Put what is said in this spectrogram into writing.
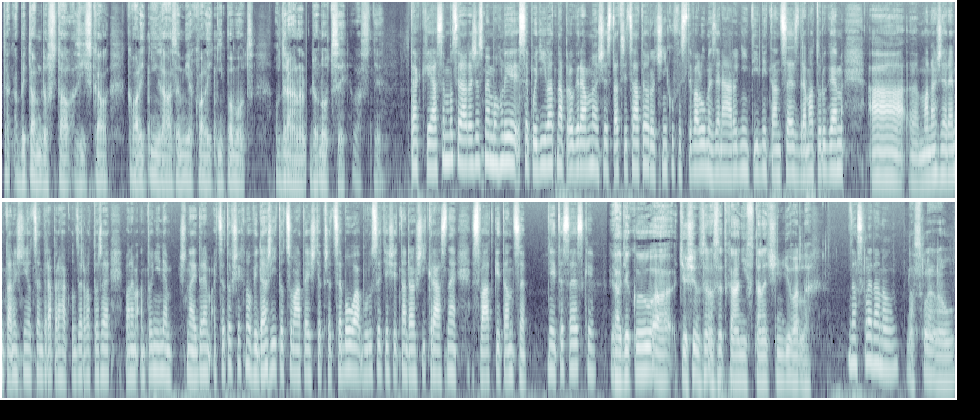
tak aby tam dostal a získal kvalitní zázemí a kvalitní pomoc od rána do noci vlastně. Tak já jsem moc ráda, že jsme mohli se podívat na program 630. ročníku festivalu Mezinárodní týdny tance s dramaturgem a e, manažerem Tanečního centra Praha konzervatoře panem Antonínem Schneiderem. Ať se to všechno vydaří, to, co máte ještě před sebou a budu se těšit na další krásné svátky tance. Mějte se hezky. Já děkuju a těším se na setkání v tanečním divadle. Naschledanou. Naschledanou.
